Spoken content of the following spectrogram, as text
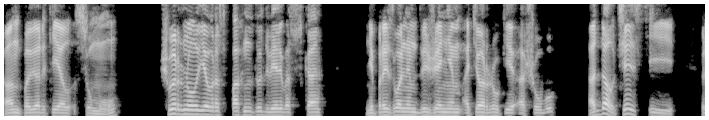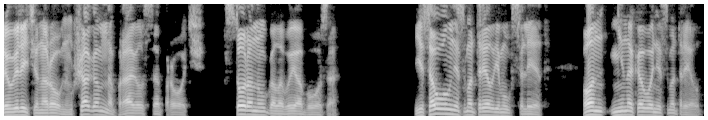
Он повертел суму, швырнул ее в распахнутую дверь воска, непроизвольным движением отер руки о шубу, отдал честь и, преувеличенно ровным шагом, направился прочь, в сторону головы обоза. Исаул не смотрел ему вслед. Он ни на кого не смотрел.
